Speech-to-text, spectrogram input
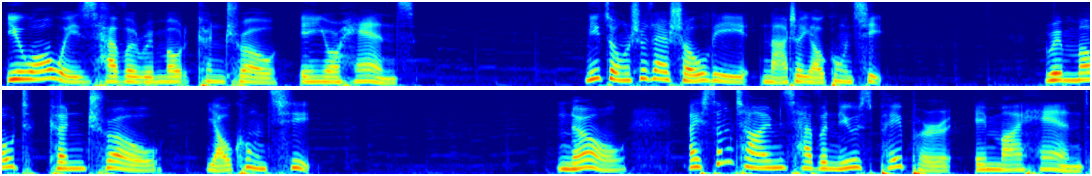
You always have a remote control in your hands。你总是在手里拿着遥控器。Remote control 遥控器。No, I sometimes have a newspaper in my hand.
